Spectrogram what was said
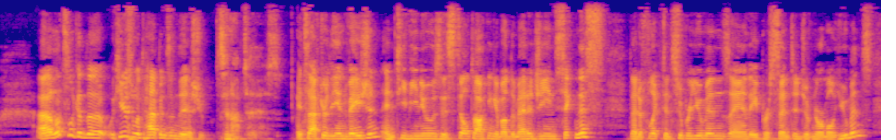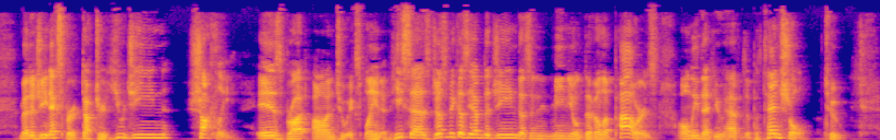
Uh, let's look at the. Here's what happens in the issue. synopsis It's after the invasion, and TV news is still talking about the metagene sickness that afflicted superhumans and a percentage of normal humans. Metagene expert Dr. Eugene Shockley is brought on to explain it. He says just because you have the gene doesn't mean you'll develop powers, only that you have the potential to.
